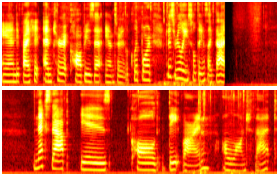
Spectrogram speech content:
and if I hit enter it copies that answer to the clipboard. Just really useful things like that. Next app is called Dateline. I'll launch that.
